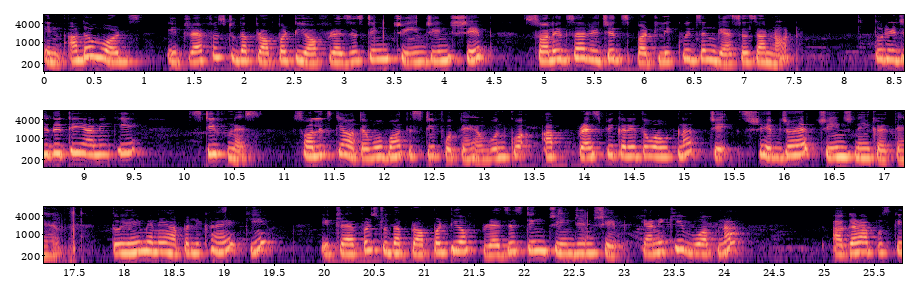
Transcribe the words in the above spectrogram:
in other words it refers to the property of resisting change in shape solids are rigids but liquids and gases are not तो रिजिडिटी यानी कि स्टिफनेस सॉलिड्स क्या होते हैं? वो बहुत स्टिफ होते हैं। उनको आप प्रेस भी करें तो वो अपना शेप जो है चेंज नहीं करते हैं। तो यही मैंने यहाँ पर लिखा है कि it refers to the property of resisting change in shape यानी कि वो अपना, अगर आप उसके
